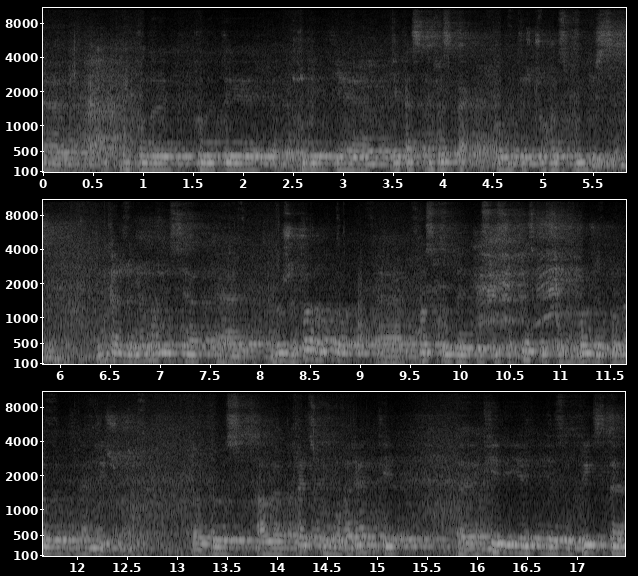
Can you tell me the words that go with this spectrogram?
е, коли, коли ти е, коли є якась небезпека, коли ти чогось боїшся. Він каже, я молюся е, дуже коротко, е, Господи Ісусе Христе, Син Божий, помилуй мене грішного. Плюс, але в грецькому варіанті е, Кіріє Єзу Христе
